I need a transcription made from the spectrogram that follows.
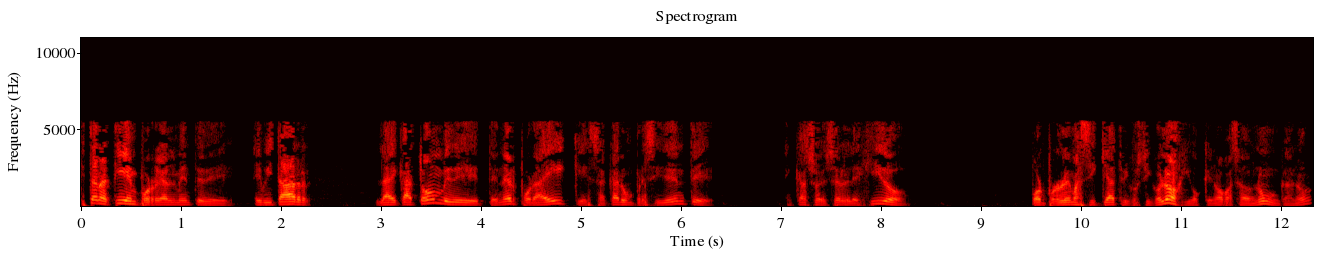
que están a tiempo realmente de evitar la hecatombe de tener por ahí que sacar un presidente, en caso de ser elegido, por problemas psiquiátricos psicológicos, que no ha pasado nunca, ¿no?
